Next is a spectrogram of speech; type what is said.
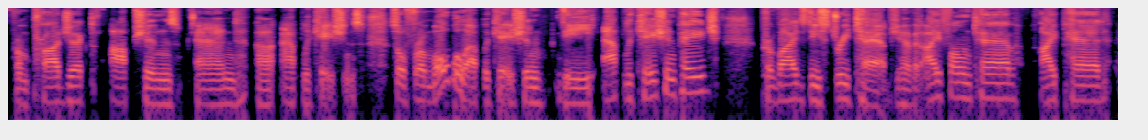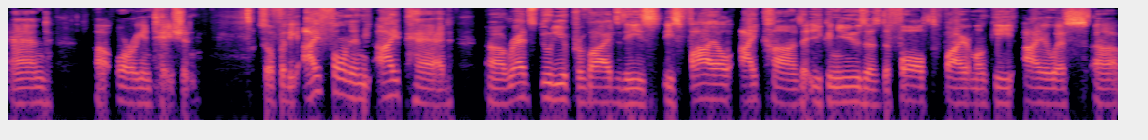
from project options and uh, applications. So for a mobile application, the application page provides these three tabs. You have an iPhone tab, iPad, and uh, orientation. So for the iPhone and the iPad, uh, RAD Studio provides these these file icons that you can use as default FireMonkey iOS uh,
